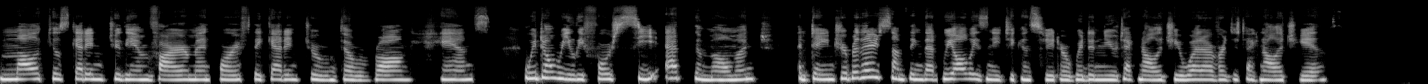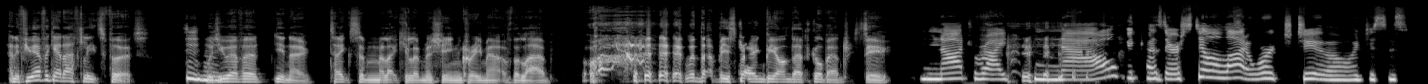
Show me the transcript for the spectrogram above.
molecules get into the environment or if they get into the wrong hands, we don't really foresee at the moment a danger, but there is something that we always need to consider with a new technology, whatever the technology is. And if you ever get athlete's foot, mm-hmm. would you ever, you know, take some molecular machine cream out of the lab? would that be straying beyond ethical boundaries too? Not right now, because there's still a lot of work to do. It just is,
